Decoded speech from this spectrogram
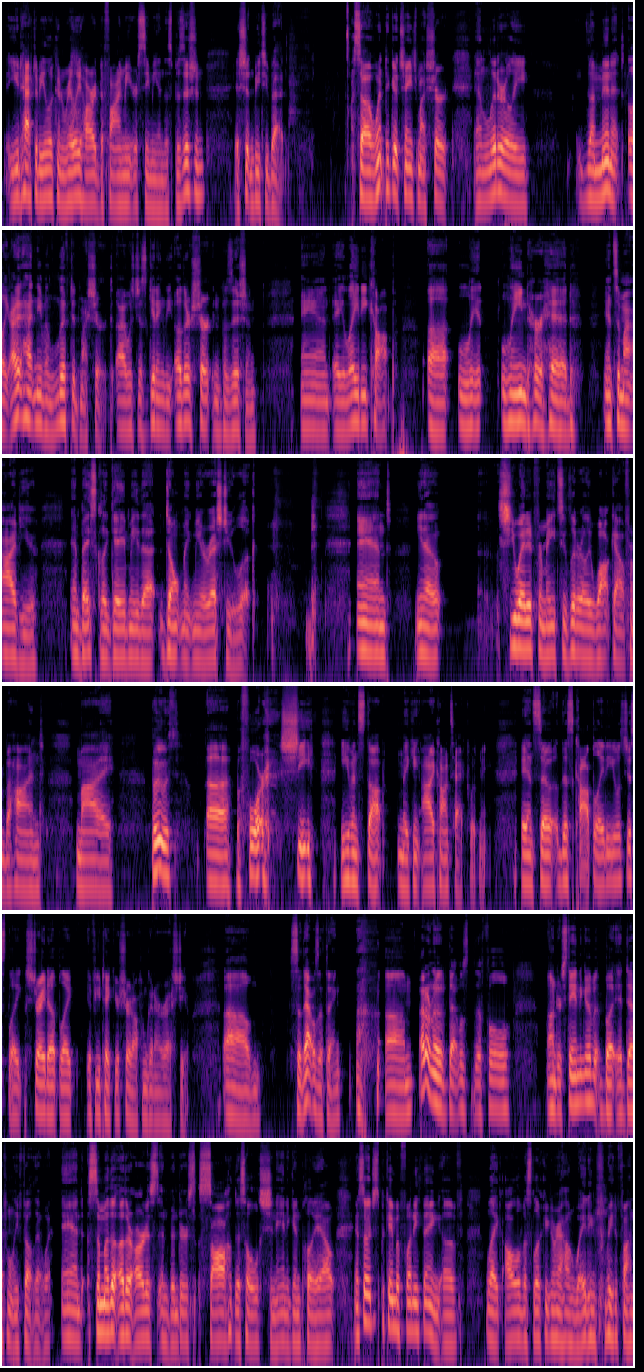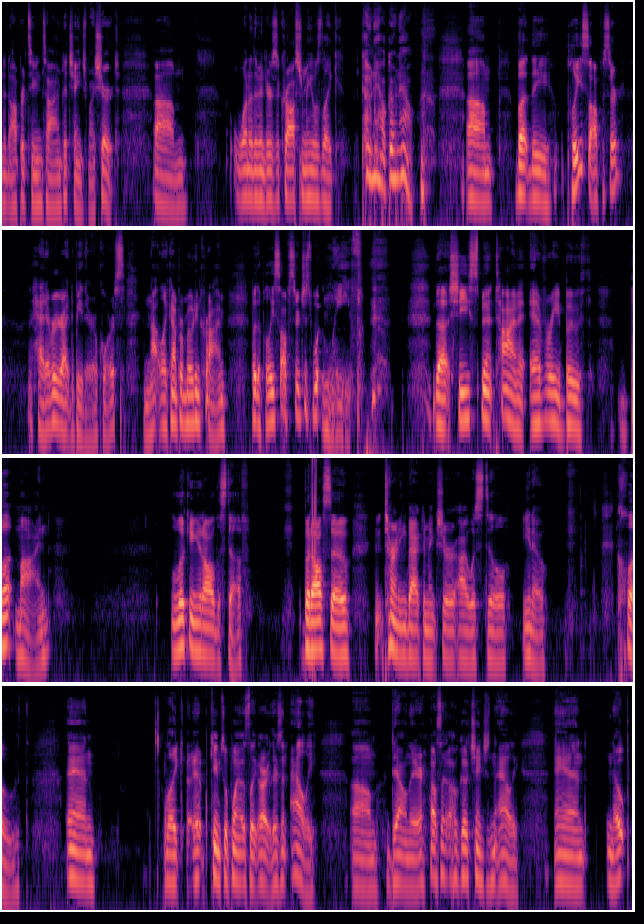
you'd have to be looking really hard to find me or see me in this position. It shouldn't be too bad. So I went to go change my shirt, and literally, the minute, like, I hadn't even lifted my shirt, I was just getting the other shirt in position, and a lady cop uh, lit, leaned her head into my eye view and basically gave me that don't make me arrest you look. and, you know, she waited for me to literally walk out from behind my booth uh, before she even stopped making eye contact with me. And so this cop lady was just like straight up like, if you take your shirt off, I'm going to arrest you. Um, so that was a thing. um, I don't know if that was the full understanding of it, but it definitely felt that way. And some of the other artists and vendors saw this whole shenanigan play out. And so it just became a funny thing of like all of us looking around, waiting for me to find an opportune time to change my shirt. Um, one of the vendors across from me was like, go now, go now. um, but the police officer had every right to be there, of course. Not like I'm promoting crime, but the police officer just wouldn't leave. The, she spent time at every booth but mine, looking at all the stuff, but also turning back to make sure I was still, you know, clothed. And like it came to a point I was like, all right, there's an alley um, down there. I was like, I'll go change in the alley. And nope.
